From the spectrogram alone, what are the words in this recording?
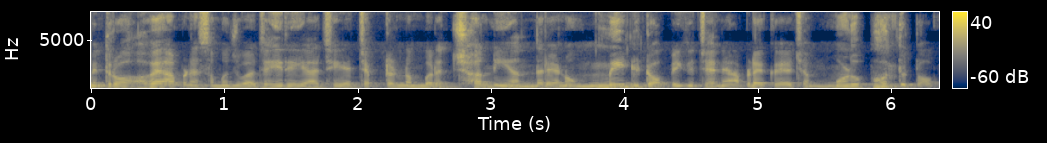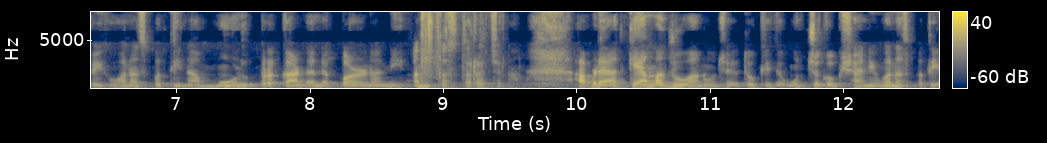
મિત્રો, હવે આપણે સમજવા જઈ રહ્યા છીએ ચેપ્ટર નંબર છ ની અંદર એનો મિડ ટોપિક જેને આપણે કહીએ છીએ મૂળભૂત ટોપિક વનસ્પતિના મૂળ, પ્રકાંડ અને પર્ણની અંતસ્થ રચના. આપણે આ ક્યાંમાં જોવાનું છે? તો કે ઉચ્ચ કક્ષાની વનસ્પતિ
